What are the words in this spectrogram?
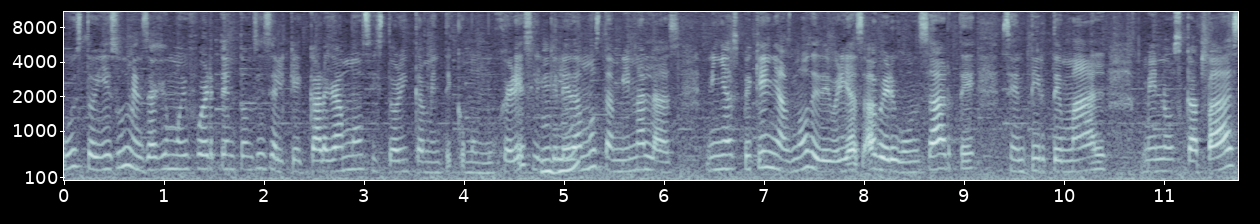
Justo, y es un mensaje muy fuerte entonces el que cargamos históricamente como mujeres y el que le damos también a las niñas pequeñas, ¿no? De deberías avergonzarte, sentirte mal, menos capaz.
